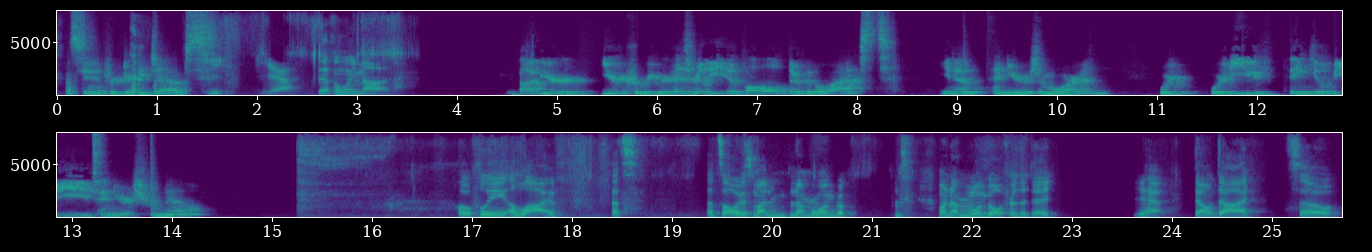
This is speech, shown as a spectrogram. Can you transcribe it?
soon for dirty jobs. Yeah, definitely not. Bob, your your career has really evolved over the last, you know, ten years or more. And where where do you think you'll be ten years from now? Hopefully alive. That's that's always my number one goal. my number one goal for the day. Yeah, don't die. So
